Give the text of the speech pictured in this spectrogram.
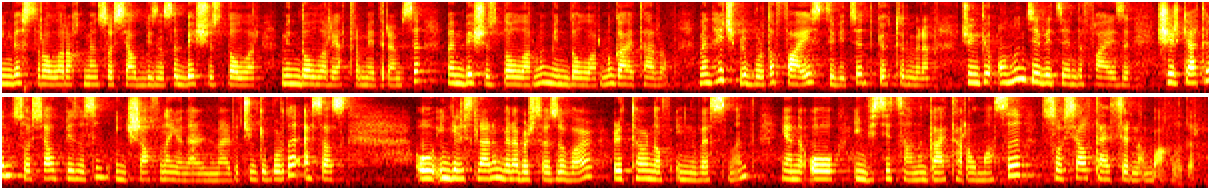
investor olaraq mən sosial biznesə 500 dollar, 1000 dollar yatırım edirəmsə, mən 500 dollarımı, 1000 dollarımı qaytarıram. Mən heç bir burada faiz, dividend götürmürəm. Çünki onun dividendi faizi şirkətin sosial biznesin inkişafına yönəlilməlidir. Çünki burada əsas o ingilislərin belə bir sözü var, return of investment, yəni o investisiyanın qaytarılması sosial təsirlə bağlıdır.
